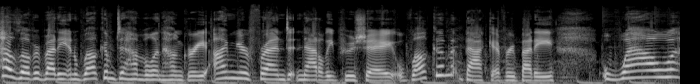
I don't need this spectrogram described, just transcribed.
Hello everybody and welcome to Humble and Hungry. I'm your friend Natalie Puche. Welcome back everybody. Wow,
